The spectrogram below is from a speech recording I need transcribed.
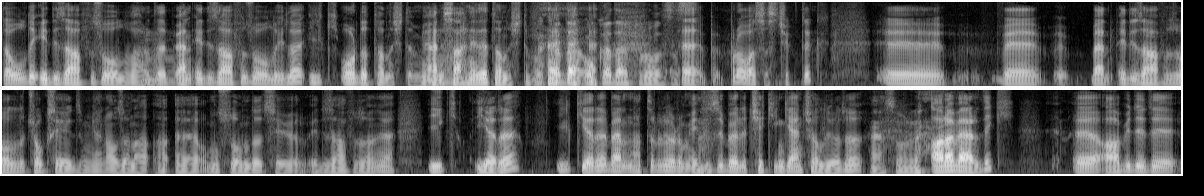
Davulda Ediz Hafızoğlu vardı. Hmm. Ben Ediz Hafızoğlu'yla ilk orada tanıştım. Yani hmm. sahnede tanıştım. O kadar o kadar provasız. e, provasız çıktık. E, ve e, ben Ediz Hafızoğlu'nu çok sevdim yani Ozan e, Muslu'nu da seviyorum Ediz Hafızoğlu'nu. İlk yarı ilk yarı ben hatırlıyorum Ediz'i böyle çekingen çalıyordu. Ha, sonra ara verdik. E, abi dedi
